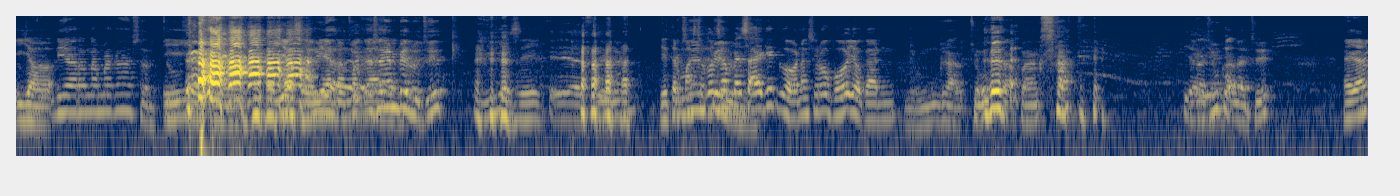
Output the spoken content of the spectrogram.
Iya Liaran nama kasar, iya iya saya. SMP lho, Cit. iya sih Iya sih. ya termasuk kan sampai saya kok nang Surabaya kan Ya enggak juga bangsat. Iya, Enggak iya. juga lah, Cit. ya kan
